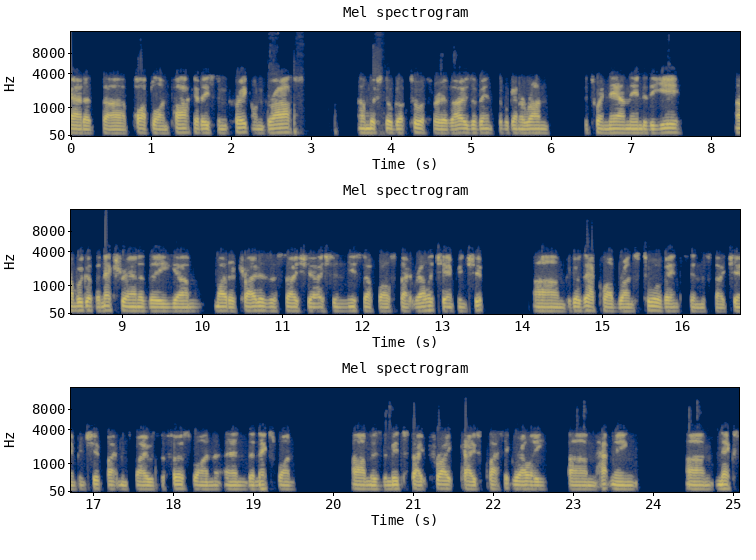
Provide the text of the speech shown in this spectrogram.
out at uh, Pipeline Park at Eastern Creek on grass. Um, we've still got two or three of those events that we're going to run between now and the end of the year. Um, we've got the next round of the um, Motor Traders Association New South Wales State Rally Championship um, because our club runs two events in the state championship. Batemans Bay was the first one, and the next one um, is the Mid State Freight Case Classic Rally happening um, next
